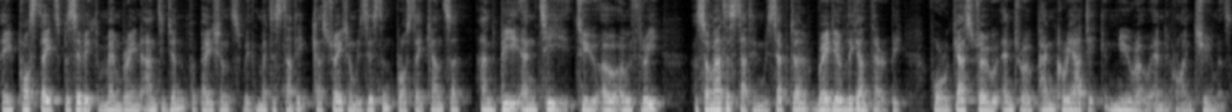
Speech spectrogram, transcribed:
a prostate specific membrane antigen for patients with metastatic castration resistant prostate cancer, and PNT2003, a somatostatin receptor radioligand therapy for gastroenteropancreatic neuroendocrine tumours.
